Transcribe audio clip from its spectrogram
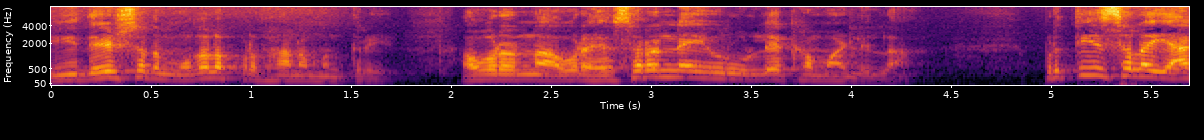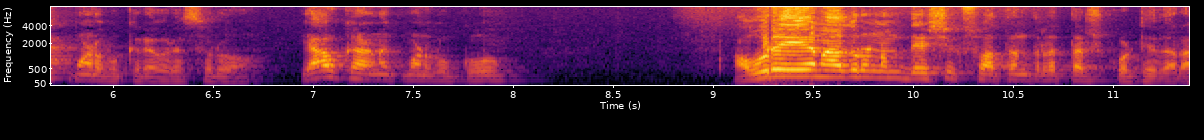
ಈ ದೇಶದ ಮೊದಲ ಪ್ರಧಾನಮಂತ್ರಿ ಅವರನ್ನು, ಅವರ ಹೆಸರನ್ನೇ ಇವರು ಉಲ್ಲೇಖ ಮಾಡಲಿಲ್ಲ. ಪ್ರತಿ ಸಲ ಯಾಕೆ ಮಾಡ್ಬೇಕ್ರಿ ಅವ್ರ ಹೆಸರು? ಯಾವ ಕಾರಣಕ್ಕೆ ಮಾಡಬೇಕು? ಅವರೇ ಏನಾದರೂ ನಮ್ಮ ದೇಶಕ್ಕೆ ಸ್ವಾತಂತ್ರ್ಯ ತರಿಸ್ಕೊಟ್ಟಿದಾರ?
